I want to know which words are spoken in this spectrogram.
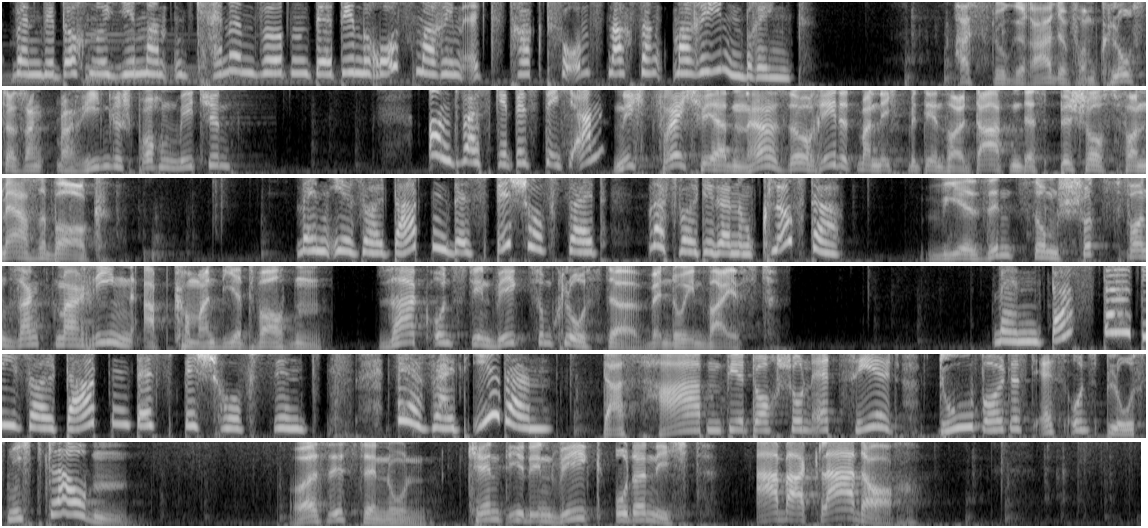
Wenn wir doch nur jemanden kennen würden, der den Rosmarinextrakt für uns nach St. Marien bringt. Hast du gerade vom Kloster St. Marien gesprochen, Mädchen? Und was geht es dich an? Nicht frech werden, hä? so redet man nicht mit den Soldaten des Bischofs von Merseburg. Wenn ihr Soldaten des Bischofs seid, was wollt ihr dann im Kloster? Wir sind zum Schutz von St. Marien abkommandiert worden. Sag uns den Weg zum Kloster, wenn du ihn weißt. Wenn das da die Soldaten des Bischofs sind, wer seid ihr dann? Das haben wir doch schon erzählt. Du wolltest es uns bloß nicht glauben. Was ist denn nun? Kennt ihr den Weg oder nicht? Aber klar doch.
